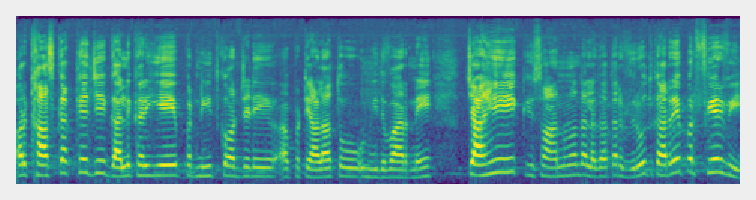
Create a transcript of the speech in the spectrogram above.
ਔਰ ਖਾਸ ਕਰਕੇ ਜੇ ਗੱਲ ਕਰੀਏ ਪ੍ਰਨੀਤ ਕੌਰ ਜਿਹੜੇ ਅ, ਪਟਿਆਲਾ ਤੋਂ ਉਮੀਦਵਾਰ ਨੇ ਚਾਹੇ ਕਿਸਾਨ ਉਹਨਾਂ ਦਾ ਲਗਾਤਾਰ ਵਿਰੋਧ ਕਰ ਰਹੇ ਪਰ ਫਿਰ ਵੀ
